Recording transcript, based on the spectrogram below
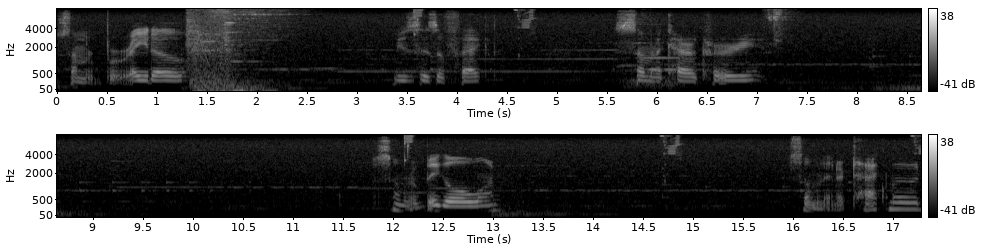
Summon Burrito. Uses his effect. Summon a Karakuri. Summon a big old one. Summon in attack mode.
